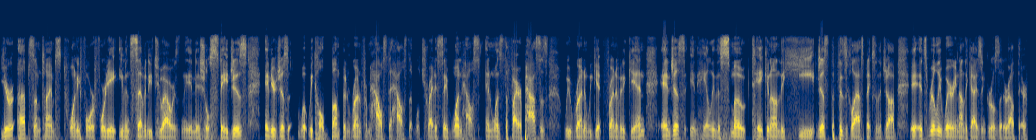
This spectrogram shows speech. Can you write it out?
you're up sometimes 24, 48, even 72 hours in the initial stages, and you're just what we call bump and run from house to house that will try to save one house. And once the fire passes, we run and we get in front of it again. And just inhaling the smoke, taking on the heat, just the physical aspects of the job, it's really wearing on the guys and girls that are out there.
